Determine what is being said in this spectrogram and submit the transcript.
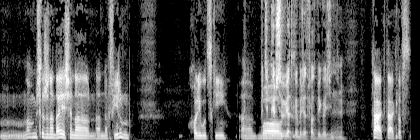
no myślę, że nadaje się na, na, na film hollywoodzki. e, Będzie bo... pierwszy wywiad, który będzie trwał dwie godziny. nie? Tak, tak. To, w-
